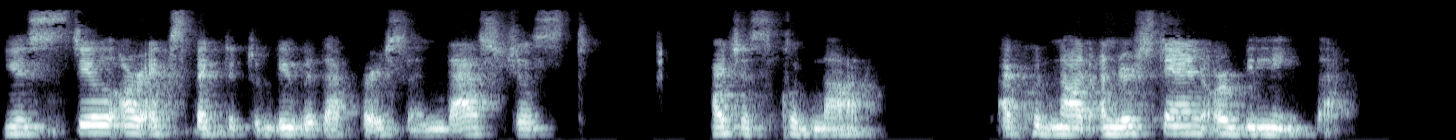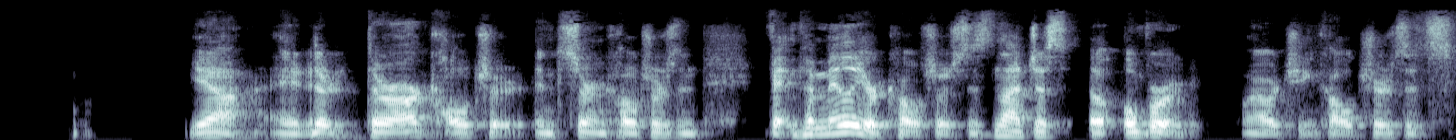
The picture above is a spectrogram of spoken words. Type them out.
you still are expected to live with that person. That's just, I just could not, I could not understand or believe that. Yeah, there there are culture in certain cultures and familiar cultures. It's not just uh, overarching cultures. It's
